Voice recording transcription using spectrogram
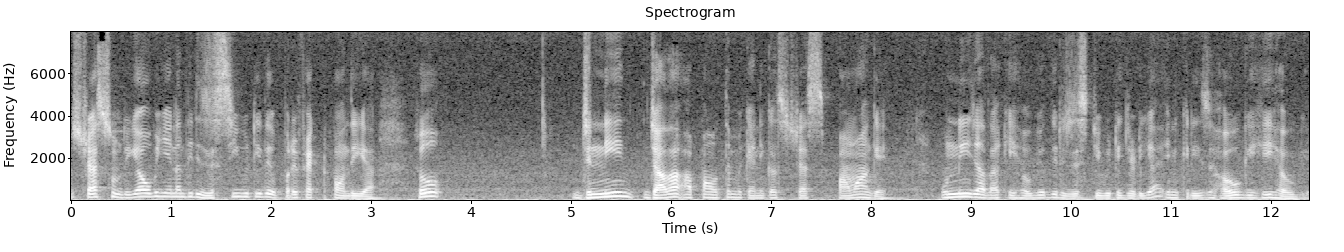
ਸਟ੍ਰੈਸ ਹੁੰਦੀ ਆ, ਉਹ ਵੀ ਇਹਨਾਂ ਦੀ ਰੈਜ਼ਿਸਟਿਵਿਟੀ ਦੇ ਉੱਪਰ ਇਫੈਕਟ ਪਾਉਂਦੀ ਆ। ਸੋ ਜਿੰਨੀ ਜ਼ਿਆਦਾ ਆਪਾਂ ਉੱਤੇ ਮਕੈਨੀਕਲ ਸਟ੍ਰੈਸ ਪਾਵਾਂਗੇ, ਉਨੀ ਜ਼ਿਆਦਾ ਕੀ ਹੋਊਗੀ, ਉਹਦੀ ਰੈਜ਼ਿਸਟਿਵਿਟੀ ਜਿਹੜੀ ਆ ਇਨਕਰੀਜ਼ ਹੋਊਗੀ ਹੀ ਹੋਊਗੀ।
